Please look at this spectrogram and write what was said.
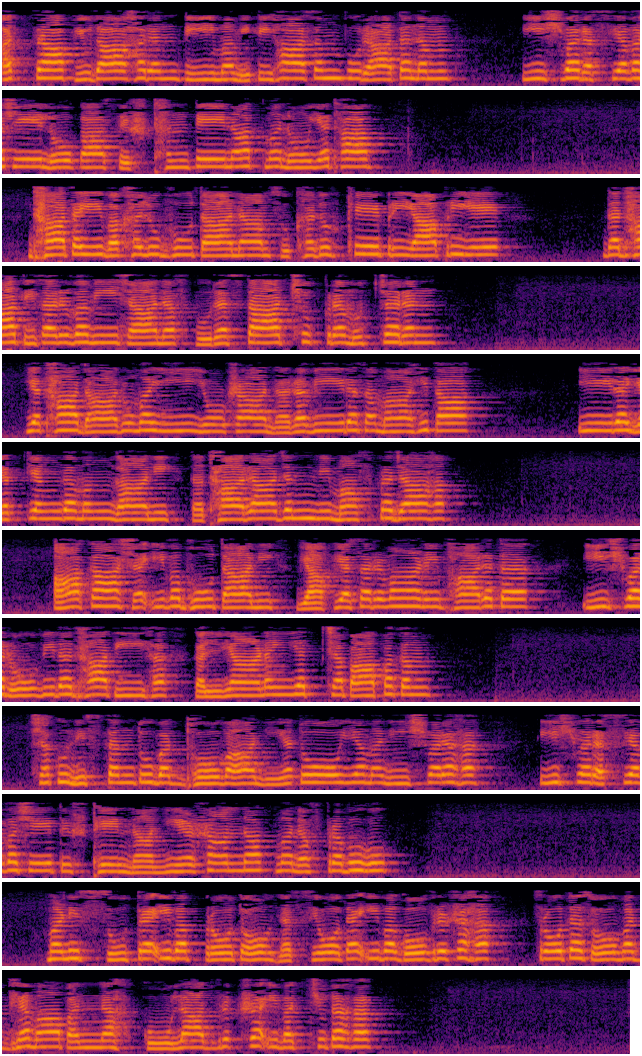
अत्राप्युदाहरन्तीममितिहासम् पुरातनम् ईश्वरस्य वशे लोकास्तिष्ठन्तेनात्मनो यथा। धातैव खलु भूतानाम् सुखदुःखे प्रिया प्रिये। दधाति सर्वमीशानः पुरस्ताच्छुक्रमुच्चरन् यथा दारुमयी योषा नरवीरसमाहिता। ईरयत्यङ्गमङ्गानि तथा राजन्निमाः प्रजाः आकाश इव भूतानि व्याप्य सर्वाणि भारत। ईश्वरो विदधातीह कल्याणम् यच्च पापकम्। शकुनिस्तन्तु बद्धो वा नियतोऽयमनीश्वरः ईश्वरस्य वशे तिष्ठेन्नान्येषान्नात्मनः प्रभुः। मणिः सूत्र इव प्रोतो न स्योत इव गोवृषः। स्रोतसो मध्यमापन्नः कूलाद्वृक्ष इवच्युतः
